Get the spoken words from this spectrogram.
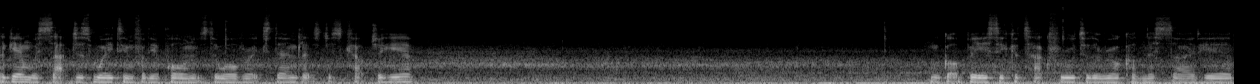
Again, we're sat just waiting for the opponents to overextend. Let's just capture here. We've got a basic attack through to the rook on this side here.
